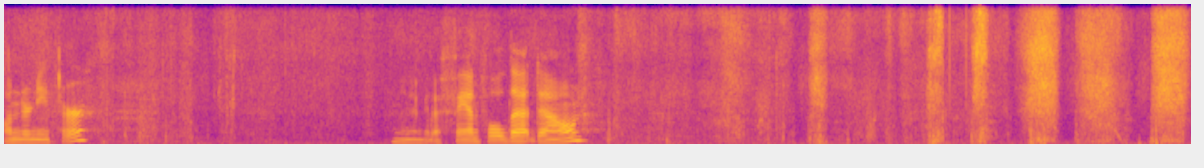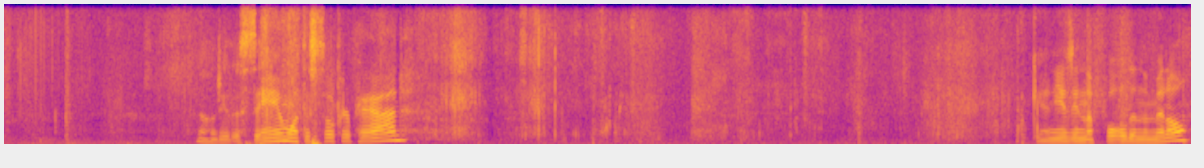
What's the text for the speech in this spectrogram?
underneath her. And then I'm going to fan fold that down. And I'll do the same with the soaker pad. Again, using the fold in the middle.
